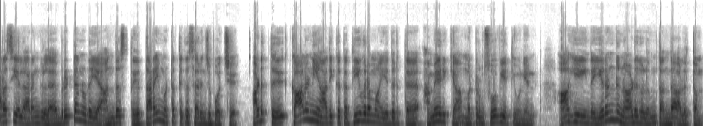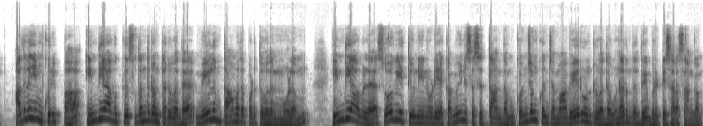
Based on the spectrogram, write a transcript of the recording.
அரசியல் அரங்கில் பிரிட்டனுடைய அந்தஸ்து தரை மட்டத்துக்கு சரிஞ்சு போச்சு. அடுத்து காலனி ஆதிக்கத்தை தீவிரமாக எதிர்த்த அமெரிக்கா மற்றும் சோவியத் யூனியன் ஆகிய இந்த இரண்டு நாடுகளும் தந்த அழுத்தம். அதுலேயும் குறிப்பாக இந்தியாவுக்கு சுதந்திரம் தருவதை மேலும் தாமதப்படுத்துவதன் மூலம் இந்தியாவில் சோவியத் யூனியனுடைய கம்யூனிச சித்தாந்தம் கொஞ்சம் கொஞ்சமாக வேரூன்றுவதை உணர்ந்தது பிரிட்டிஷ் அரசாங்கம்.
